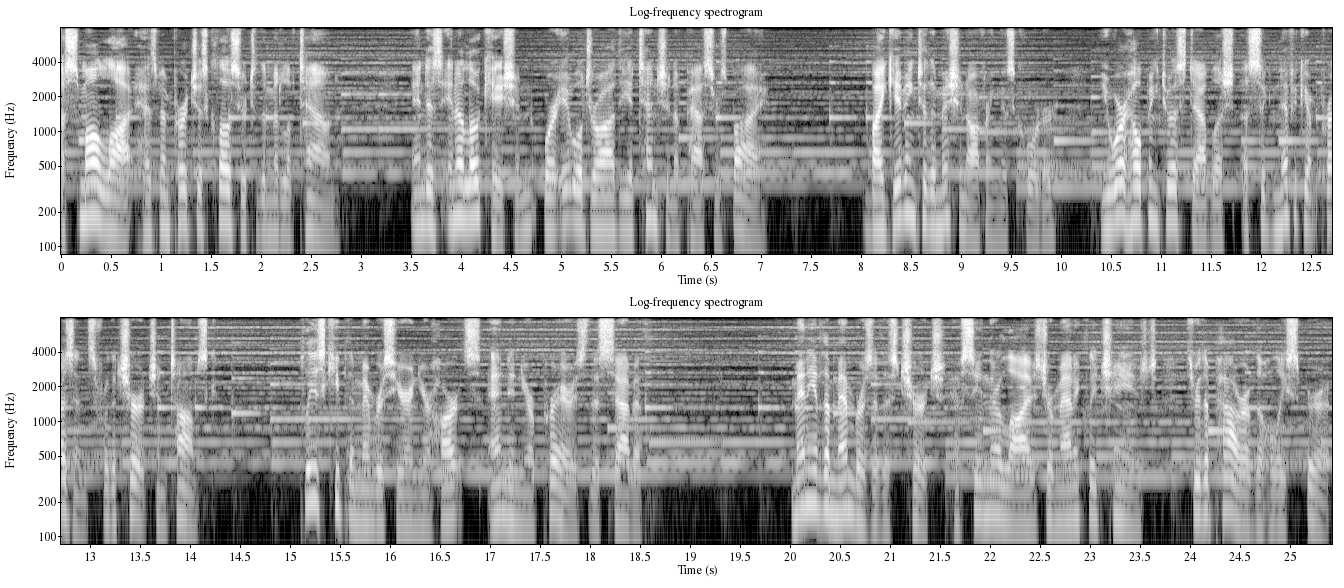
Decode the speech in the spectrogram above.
A small lot has been purchased closer to the middle of town and is in a location where it will draw the attention of passersby. By giving to the mission offering this quarter, you are helping to establish a significant presence for the church in Tomsk. Please keep the members here in your hearts and in your prayers this Sabbath. Many of the members of this church have seen their lives dramatically changed through the power of the Holy Spirit.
